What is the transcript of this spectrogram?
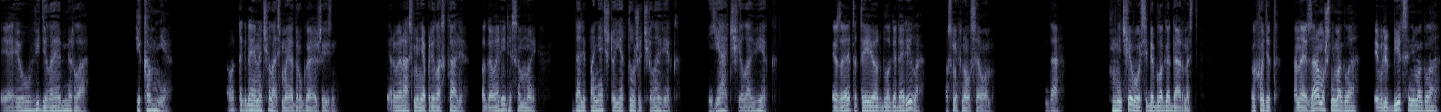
Я ее увидела и обмерла. И ко мне. Вот тогда и началась моя другая жизнь. Первый раз меня приласкали, поговорили со мной, дали понять, что я тоже человек. Я человек. «И за это ты ее отблагодарила?» — усмехнулся он. «Да». «Ничего себе благодарность. Выходит, она и замуж не могла, и влюбиться не могла.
